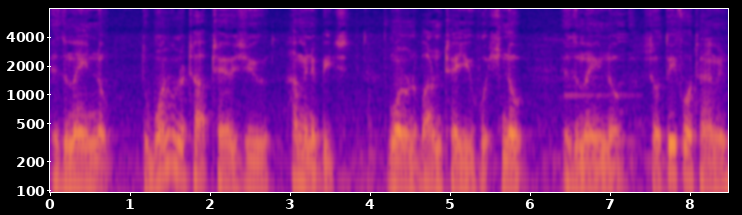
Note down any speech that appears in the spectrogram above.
is the main note. The one on the top tells you how many beats, the one on the bottom tell you which note is the main note. So three four timing.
